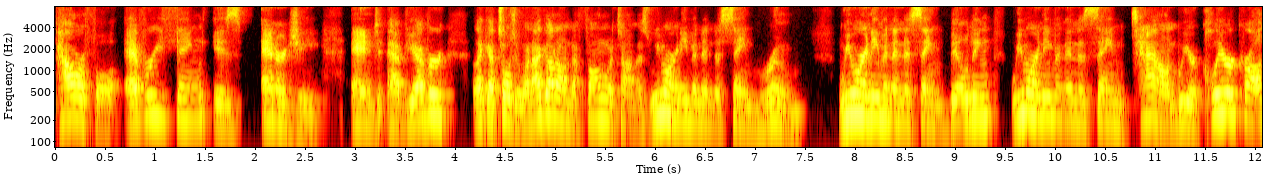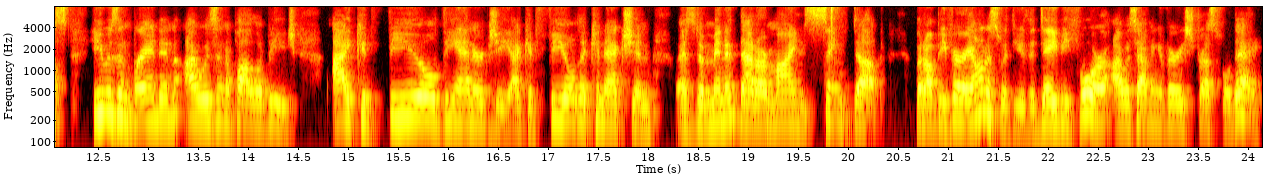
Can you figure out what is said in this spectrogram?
powerful. Everything is energy. And have you ever, like I told you, when I got on the phone with Thomas, we weren't even in the same room. We weren't even in the same building. We weren't even in the same town. We were clear across. He was in Brandon. I was in Apollo Beach. I could feel the energy. I could feel the connection as the minute that our minds synced up. But I'll be very honest with you, the day before, I was having a very stressful day.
